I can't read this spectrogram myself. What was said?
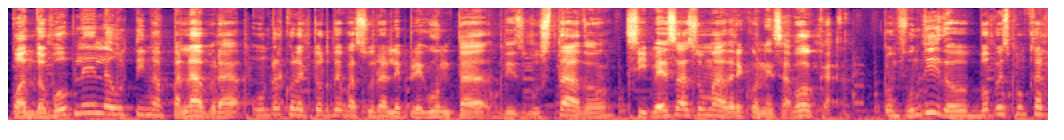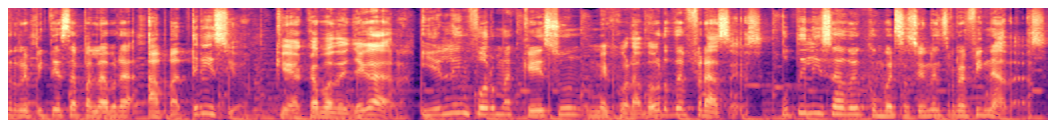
Cuando Bob lee la última palabra, un recolector de basura le pregunta, disgustado, si besa a su madre con esa boca. Confundido, Bob Esponja le repite esta palabra a Patricio, que acaba de llegar, y él le informa que es un mejorador de frases, utilizado en conversaciones refinadas.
